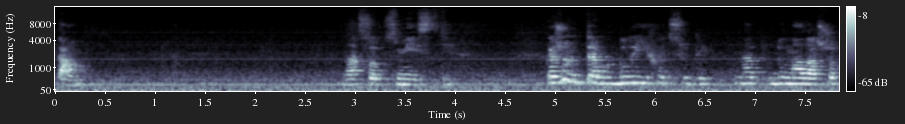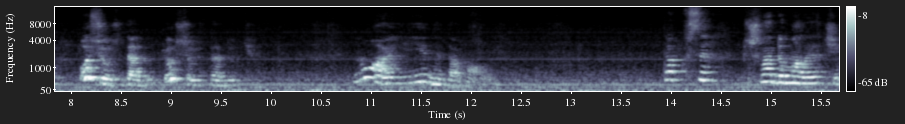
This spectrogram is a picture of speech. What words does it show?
там на соцмісті. Кажу, ну треба було їхати сюди. Вона думала, що ось ось дадуть, ось ось дадуть. Ну, а її не давали. Так, все, пішла до малечі.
